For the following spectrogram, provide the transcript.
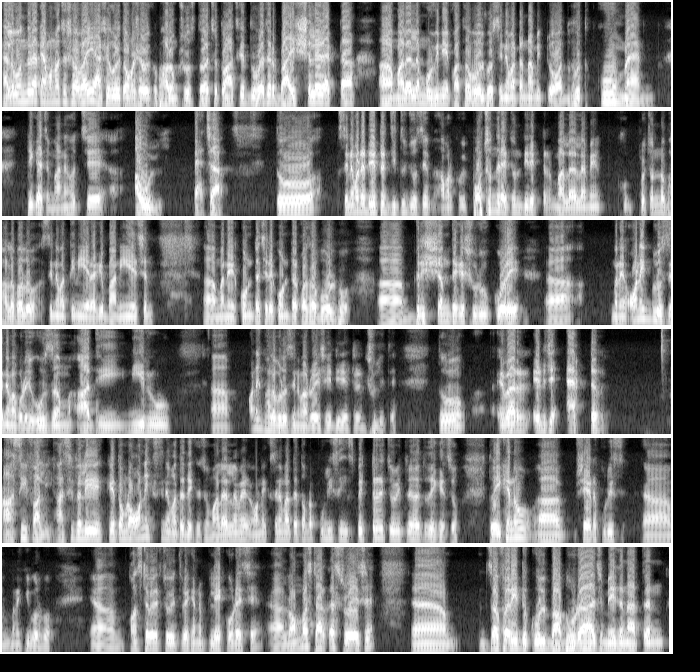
Hello বন্ধুরা, কেমন আছো সবাই? আশা করি তোমরা সবাই খুব ভালো সুস্থ আছো। তো আজকে দু হাজার বাইশ সালের একটা মালায়ালাম মুভি নিয়ে কথা বলব। সিনেমাটার নাম একটু অদ্ভুত কুম্যান ঠিক আছে? মানে হচ্ছে আউল, প্যাচা। তো সিনেমাটার ডিরেক্টর জিতু জোসেফ, আমার খুবই পছন্দের একজন ডিরেক্টর মালায়ালামে খুব প্রচণ্ড ভালো ভালো সিনেমা তিনি এর আগে বানিয়েছেন। মানে কোনটা ছেড়ে কোনটার কথা বলব। দৃশ্যম থেকে শুরু করে মানে অনেকগুলো সিনেমা করেছে। উজম, আধি, নিরু অনেক ভালো ভালো সিনেমা রয়েছে এই ডিরেক্টরের ঝুলিতে। তো এবার এর যে অ্যাক্টর আসিফ আলী। আসিফ আলীকে তোমরা অনেক সিনেমাতে দেখেছ। মালায়ালামের অনেক সিনেমাতে তোমরা পুলিশ ইন্সপেক্টরের চরিত্রে হয়তো দেখেছ। তো এখানেও সে একটা পুলিশ মানে কি বলব কনস্টেবলের চরিত্র এখানে প্লে করেছে। লম্বা স্টারকাস্ট রয়েছে। জাফর ইদুকুল বাবুরাজ মেঘনাথন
